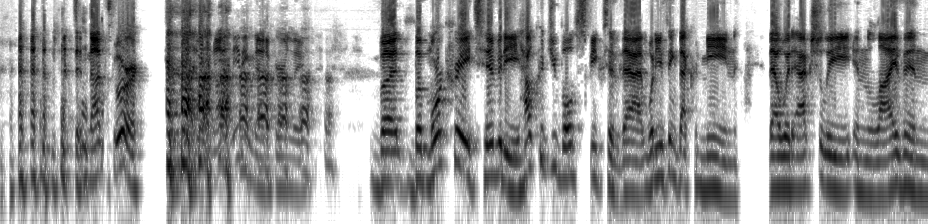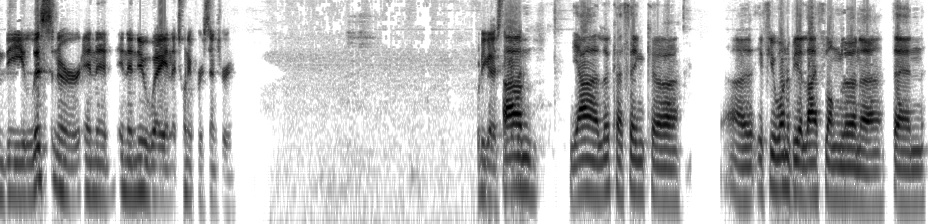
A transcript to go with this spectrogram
that did not score not needing that apparently. But but more creativity. How could you both speak to that? What do you think that could mean? That would actually enliven the listener in a in a new way in the 21st century. What do you guys think? Um, yeah, look, I think uh, uh, if you want to be a lifelong learner, then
